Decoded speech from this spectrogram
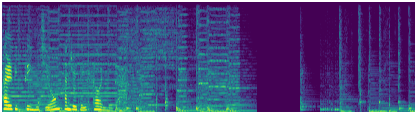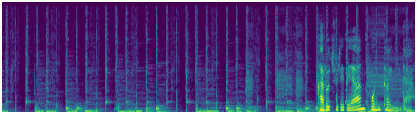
(8비트) 이미지용 한 줄 데이터입니다. 가로줄에 대한 포인터입니다.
